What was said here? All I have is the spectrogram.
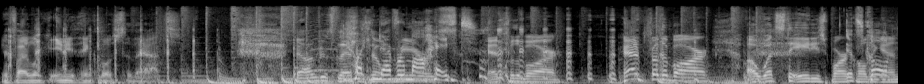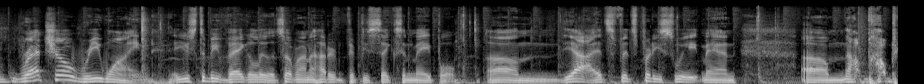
if I look anything close to that, Yeah, I'm just glad Like, no never mirrors. mind. head for the bar, head for the bar. Uh, what's the '80s bar It's called, called again? Retro Rewind. It used to be Vegaloo. It's over on 156 in Maple. Um, yeah, it's it's pretty sweet, man. Um, I'll, I'll be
